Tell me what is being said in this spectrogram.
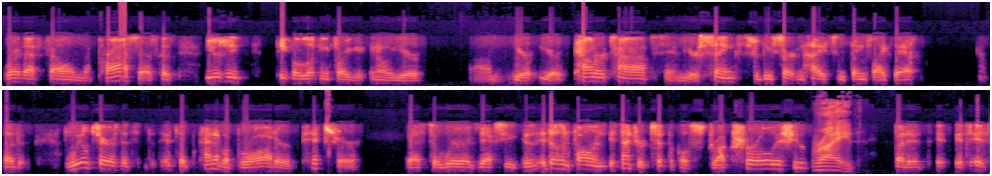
where that fell in the process, because usually people are looking for you know your um, your your countertops and your sinks should be certain heights and things like that. But wheelchairs, it's it's a kind of a broader picture as to where exactly because it doesn't fall in. It's not your typical structural issue, Right. but it, it it's it's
